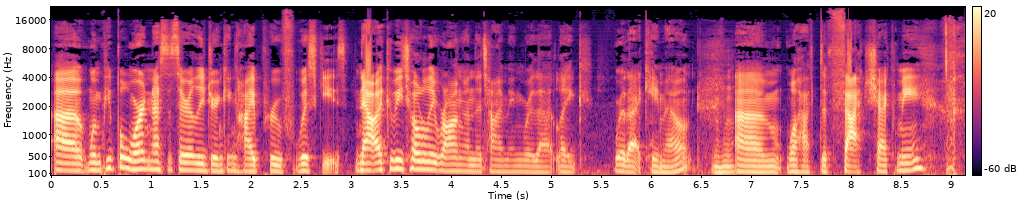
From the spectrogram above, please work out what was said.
uh, when people weren't necessarily drinking high proof whiskeys. Now, I could be totally wrong on the timing where that like where that came out. Mm-hmm. Um, we'll have to fact check me.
